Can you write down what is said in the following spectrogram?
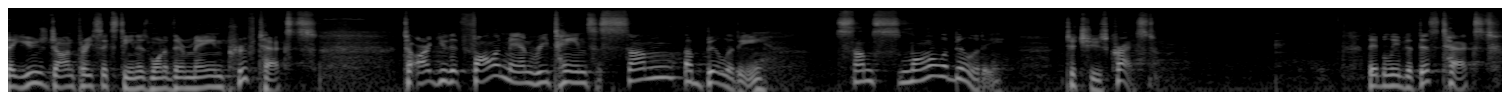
They use John 3:16 as one of their main proof texts to argue that fallen man retains some ability, some small ability to choose Christ. They believe that this text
